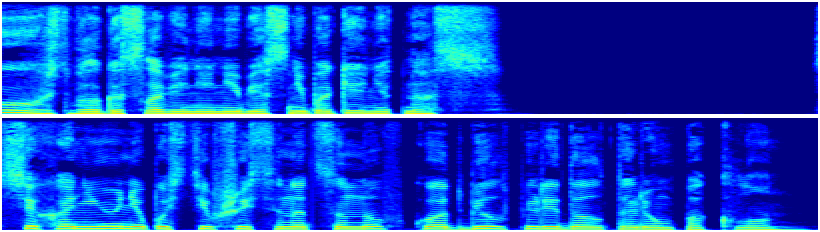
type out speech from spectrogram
Пусть благословение небес не покинет нас. Сеханьюнь, опустившийся на циновку, отбил перед алтарем поклон.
